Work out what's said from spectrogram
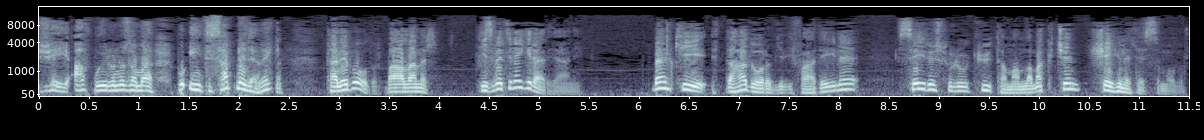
Şey af buyurunuz ama bu intisap ne demek? Talebe olur, bağlanır. Hizmetine girer yani. Belki daha doğru bir ifadeyle seyre sülûkü tamamlamak için şeyhine teslim olur.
